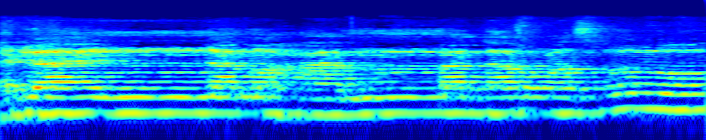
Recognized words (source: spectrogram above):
أشهد أن محمدا رسول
